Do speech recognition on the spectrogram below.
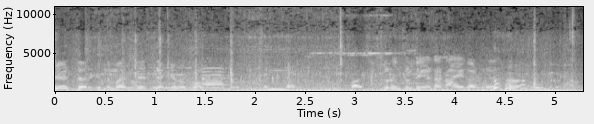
டேஸ்டா இருக்கு. இந்த மாதிரி டேஸ்ட் எங்கேயுமே பார்க்க சிக்கன் சொல்லிட்டு ஏன்னா நாயை காட்டுறேன்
